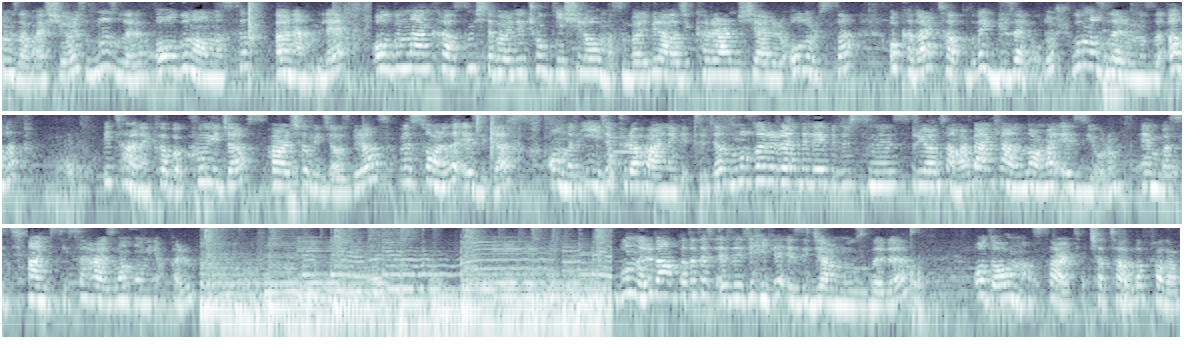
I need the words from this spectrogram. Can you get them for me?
muzlarımıza başlıyoruz. Muzların olgun olması önemli. Olgundan kastım işte böyle çok yeşil olmasın. Böyle birazcık kararmış yerleri olursa o kadar tatlı ve güzel olur. Bu muzlarımızı alıp bir tane kaba koyacağız. Parçalayacağız biraz ve sonra da ezeceğiz. Onları iyice püre haline getireceğiz. Muzları rendeleyebilirsiniz. Bir yöntem var. Ben kendim normal eziyorum. En basit hangisiyse her zaman onu yaparım. Bunları ezeciyle ezeceğim muzları. O da olmazsa artık çatalla falan.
